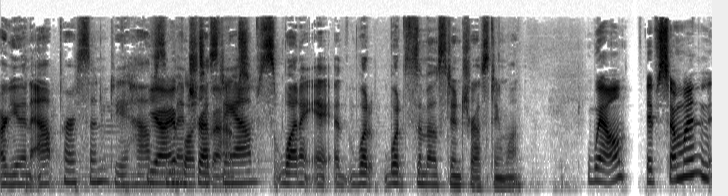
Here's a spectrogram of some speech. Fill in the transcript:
Are you an app person? Do you have yeah, some have interesting apps. apps? What uh, what what's the most interesting one? Well, if someone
